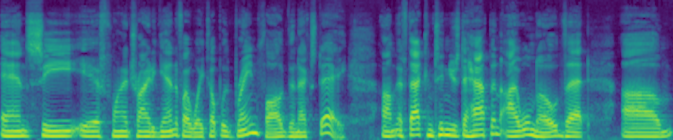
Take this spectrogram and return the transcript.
and see if when I try it again if I wake up with brain fog the next day. Um, if that continues to happen, I will know that um,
